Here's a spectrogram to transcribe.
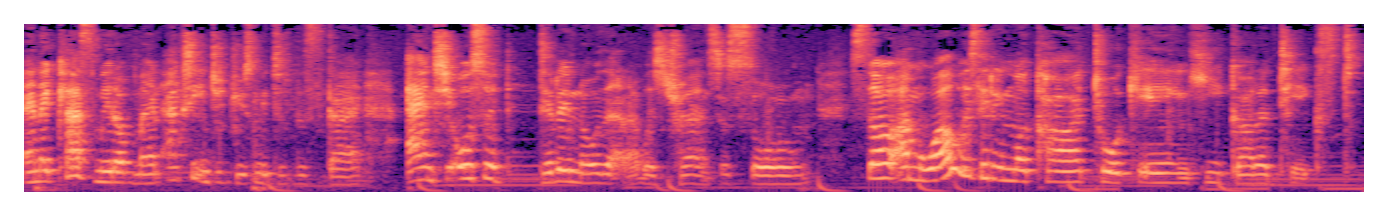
And a classmate of mine actually introduced me to this guy and she also didn't know that i was trans. So so um while we're sitting in the car talking he got a text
